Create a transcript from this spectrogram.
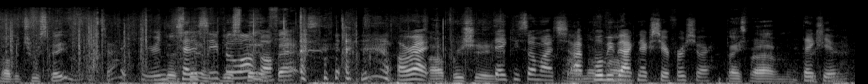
Another true statement. That's right. You're in the Tennessee for the long haul. All right. I appreciate it. Thank you so much. Right, no we'll problem. be back next year for sure. Thanks for having me. Thank Appreciate you. It.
